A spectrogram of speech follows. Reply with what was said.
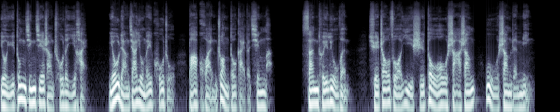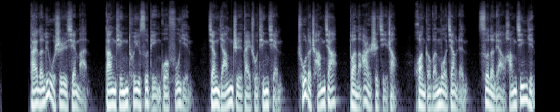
又于东京街上除了一害，牛两家又没苦主，把款状都改得清了。三推六问，却招作一时斗殴杀伤，误伤人命。待了六十日限满，当庭推司禀过府尹，将杨志带出厅前，除了长枷，断了二十几丈，换个文墨匠人，赐了两行金印，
